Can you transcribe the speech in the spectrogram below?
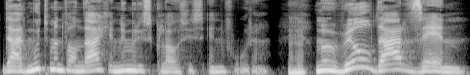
Daar moet men vandaag een numerus clausus invoeren. Mhm. Men wil daar zijn.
